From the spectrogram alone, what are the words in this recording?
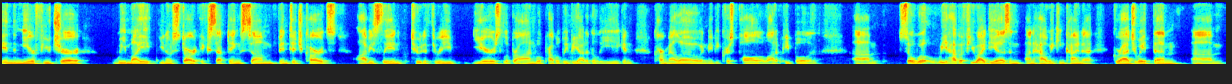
in the near future we might, you know, start accepting some vintage cards. Obviously, in two to three years, LeBron will probably be out of the league, and Carmelo, and maybe Chris Paul, a lot of people, and um, so we'll, we have a few ideas and on how we can kind of graduate them um,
